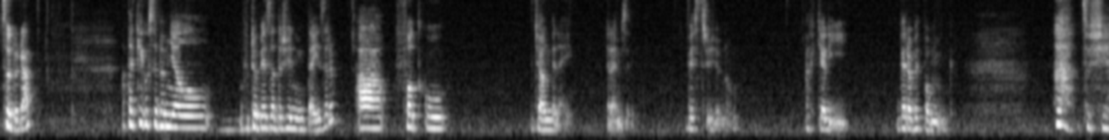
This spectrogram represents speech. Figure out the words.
Co dodat? Taky u sebe měl v době zadržení taser a fotku John Binney, Ramsey, vystřiženou. A chtěl jí vyrobit pomník. Což je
